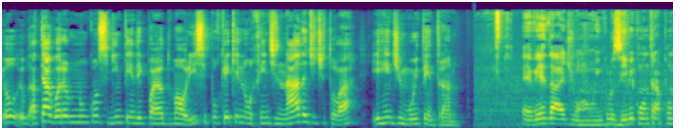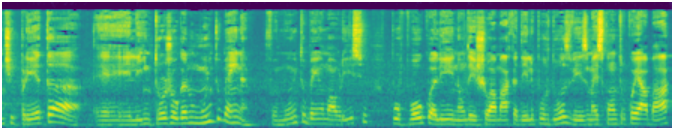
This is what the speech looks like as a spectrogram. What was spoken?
Eu, eu, até agora eu não consegui entender qual é o do Maurício e por que, que ele não rende nada de titular e rende muito entrando. É verdade, João. Inclusive contra a Ponte Preta, é, ele entrou jogando muito bem, né? Foi muito bem o Maurício. Por pouco ali não deixou a marca dele por duas vezes, mas contra o Cuiabá,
